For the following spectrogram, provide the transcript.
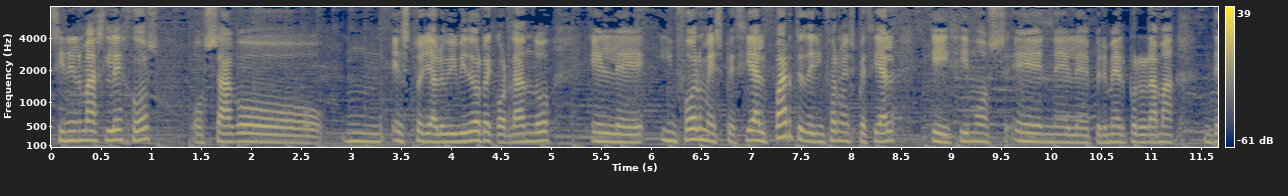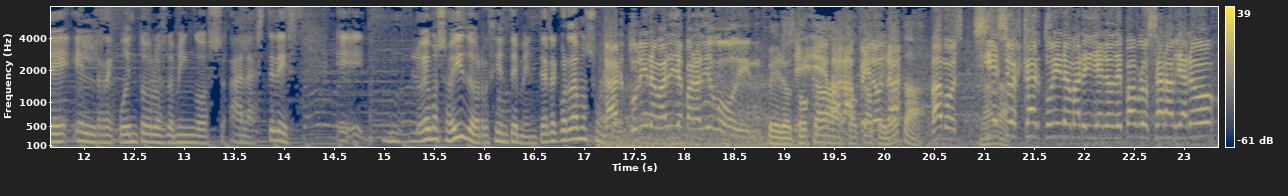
Sin ir más lejos, os hago esto ya lo he vivido recordando el eh, informe especial, parte del informe especial que hicimos en el eh, primer programa de El Recuento de los domingos a las 3. Eh, lo hemos oído recientemente. Recordamos un. Cartulina amarilla para Diego Godín. Pero Se toca- la toca pelota. Vamos, si eso es cartulina amarilla y lo de Pablo Sarabia no,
